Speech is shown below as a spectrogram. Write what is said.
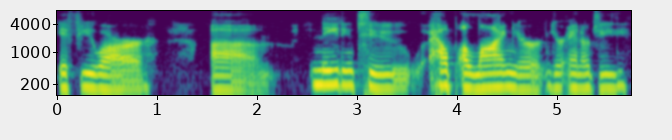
If you are um, needing to help align your your energy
